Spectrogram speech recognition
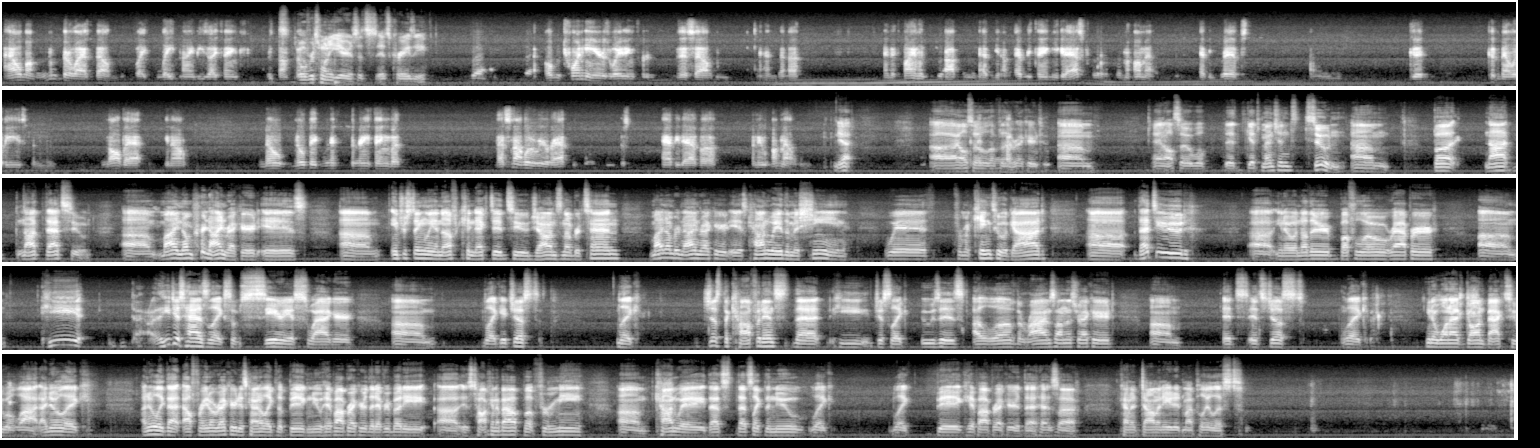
How long? When was their last album? Like late '90s, I think. over 20 years it's it's crazy Yeah. Over 20 years waiting for this album, and uh, and it finally dropped and had you know everything you could ask for from a hum. Heavy riffs, um, good good melodies, and, and all that. You know, no no big riffs or anything, but that's not what we were for. Just happy to have a, a new hum album. Yeah. Uh, I also loved that record. Um, and also, we'll it gets mentioned soon, um, but not not that soon. Um, my number nine record is, um, interestingly enough, connected to John's number ten. My number nine record is Conway the Machine, with from a king to a god. Uh, that dude, uh, you know, another Buffalo rapper. Um, he he just has like some serious swagger. Um, like it just like just the confidence that he just like oozes. I love the rhymes on this record. Um, it's it's just like you know one I've gone back to a lot. I know like I know like that Alfredo record is kind of like the big new hip hop record that everybody uh, is talking about, but for me, um, Conway that's that's like the new like like big hip hop record that has uh, kind of dominated my playlist.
